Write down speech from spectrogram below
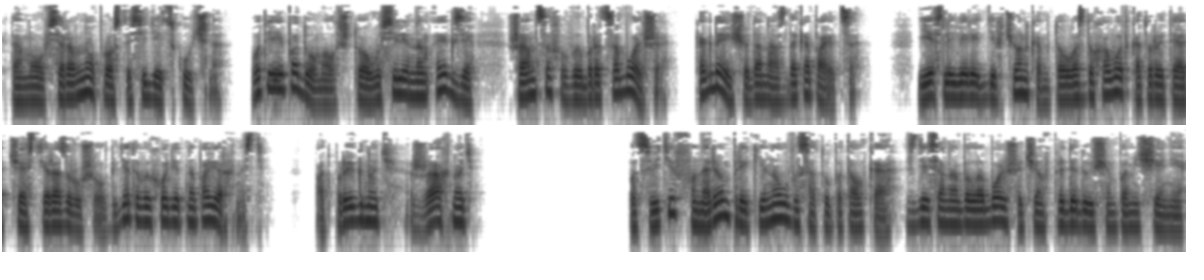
к тому все равно просто сидеть скучно. Вот я и подумал, что в усиленном экзе шансов выбраться больше. Когда еще до нас докопаются? Если верить девчонкам, то воздуховод, который ты отчасти разрушил, где-то выходит на поверхность. Подпрыгнуть, жахнуть. Подсветив фонарем, прикинул высоту потолка. Здесь она была больше, чем в предыдущем помещении.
